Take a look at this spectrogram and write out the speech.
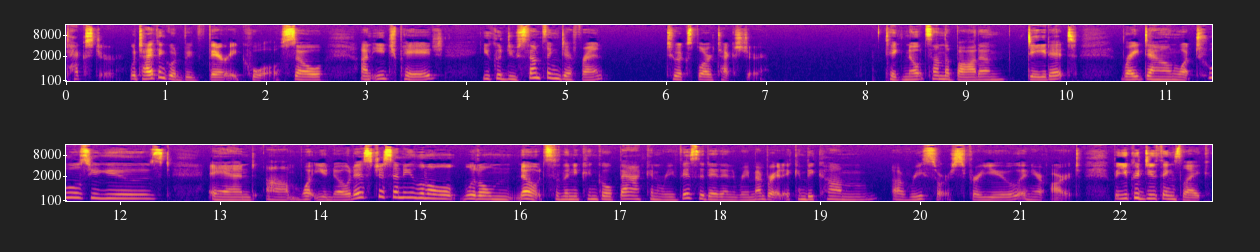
texture, which I think would be very cool. So on each page, you could do something different to explore texture. Take notes on the bottom, date it, write down what tools you used and um, what you notice, Just any little little notes, so then you can go back and revisit it and remember it. It can become a resource for you and your art. But you could do things like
